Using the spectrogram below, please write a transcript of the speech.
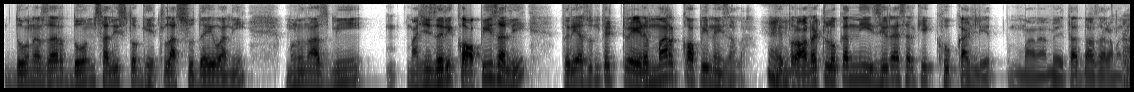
दोन हजार दोन सालीच तो घेतला सुदैवानी. म्हणून आज मी माझी जरी कॉपी झाली तरी अजून ते ट्रेडमार्क कॉपी नाही झाला. हे. प्रॉडक्ट लोकांनी इझीड्रायसारखी खूप काढली आहेत मला मिळतात बाजारामध्ये.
